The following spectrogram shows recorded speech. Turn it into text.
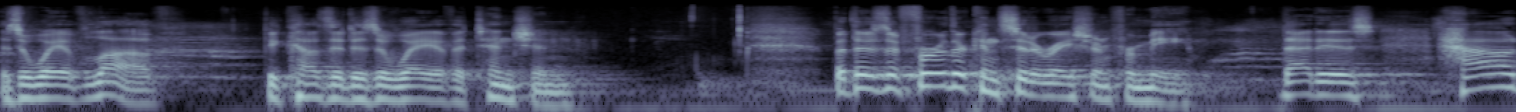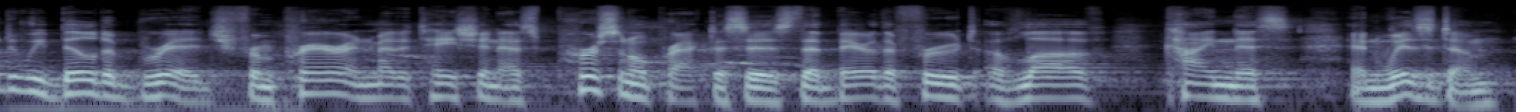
is a way of love because it is a way of attention. But there's a further consideration for me. That is, how do we build a bridge from prayer and meditation as personal practices that bear the fruit of love, kindness, and wisdom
